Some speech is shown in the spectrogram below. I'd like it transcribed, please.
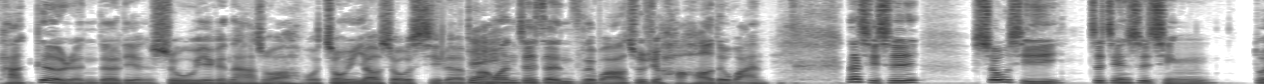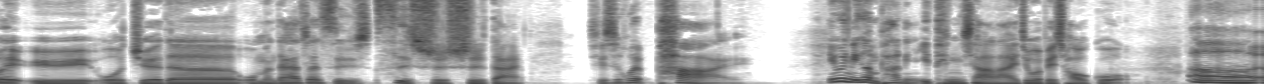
他个人的脸书也跟大家说啊，我终于要休息了，忙完这阵子我要出去好好的玩。那其实休息这件事情，对于我觉得我们大概算是四十世代，其实会怕哎，因为你很怕你一停下来就会被超过。呃，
